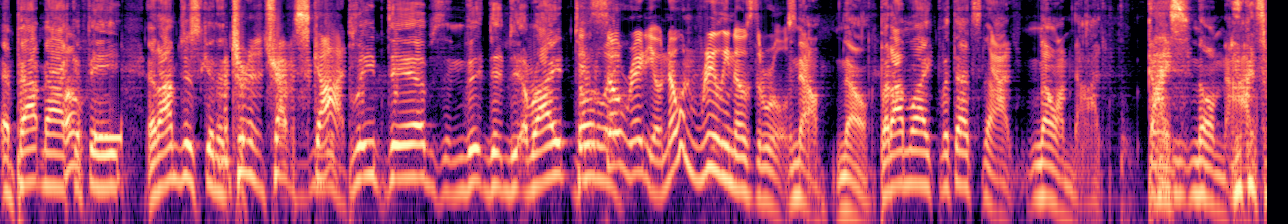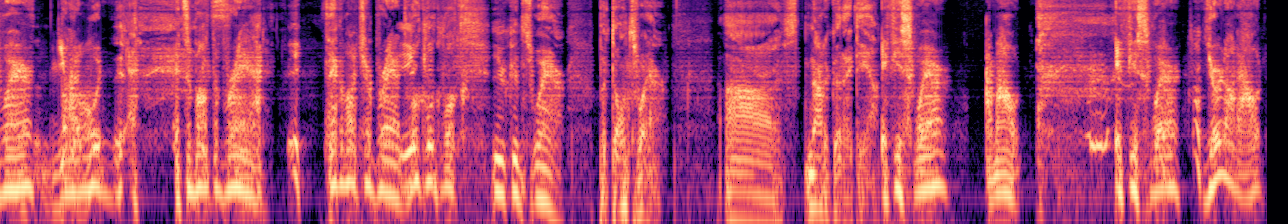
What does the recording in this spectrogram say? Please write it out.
and Pat McAfee, oh. and I'm just going to Turn into Travis Scott. bleep dibs and th- th- th- right. Totally. It's so radio. No one really knows the rules. No, no. But I'm like, but that's not. No, I'm not. Guys, No, I'm not. you can swear, but I wouldn't. It's about the brand. Think about your brand. You Look, can, look, look. You can swear, but don't swear. Uh, it's not a good idea. If you swear, I'm out. If you swear, you're not out,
